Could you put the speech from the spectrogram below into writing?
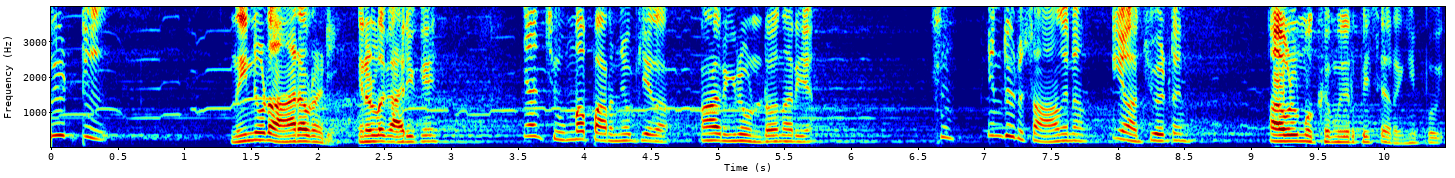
വിട്ട്. നിന്നോട് ആരാ ഇങ്ങനെയുള്ള കാര്യമൊക്കെ? ഞാൻ ചുമ്മാ പറഞ്ഞു നോക്കിയതാ. ആരെങ്കിലും ഉണ്ടോയെന്നറിയാൻ എന്തൊരു സാധനം ഈ അച്ചുവേട്ടൻ അവൾ മുഖം വീർപ്പിച്ച് ഇറങ്ങിപ്പോയി.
